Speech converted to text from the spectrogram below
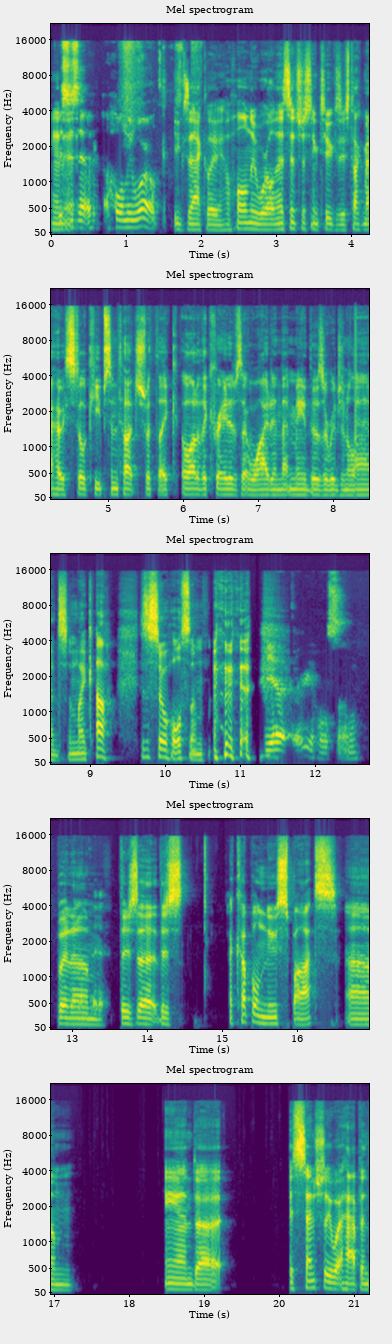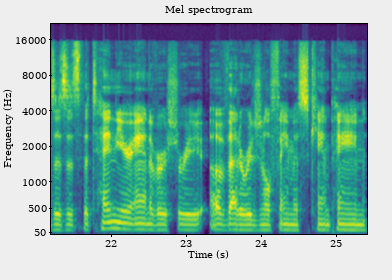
and this it- is a, a whole new world. Exactly, a whole new world, and it's interesting too because he was talking about how he still keeps in touch with like a lot of the creatives that Wieden that made those original ads. I'm like, oh, this is so wholesome. Yeah, very wholesome. but um, there's a there's a couple new spots, um, and uh, essentially what happens is it's the 10 year anniversary of that original famous campaign,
